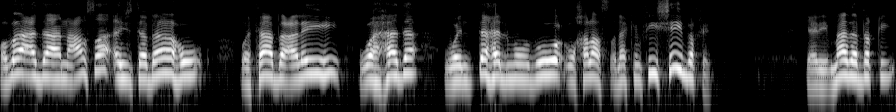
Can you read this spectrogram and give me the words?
وبعد أن عصى اجتباه وتاب عليه وهدى وانتهى الموضوع وخلاص. لكن في شيء بقي. يعني ماذا بقي؟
